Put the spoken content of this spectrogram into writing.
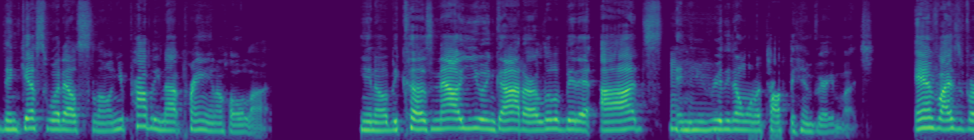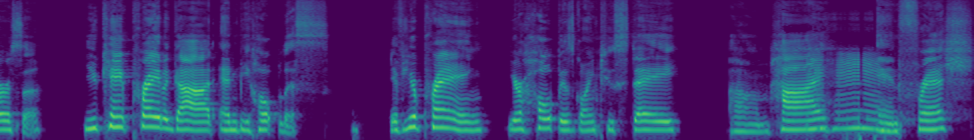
then guess what else, Sloan? You're probably not praying a whole lot. You know, because now you and God are a little bit at odds mm-hmm. and you mm-hmm. really don't want to talk to him very much. And vice versa. You can't pray to God and be hopeless. If you're praying, your hope is going to stay um, high mm-hmm. and fresh,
